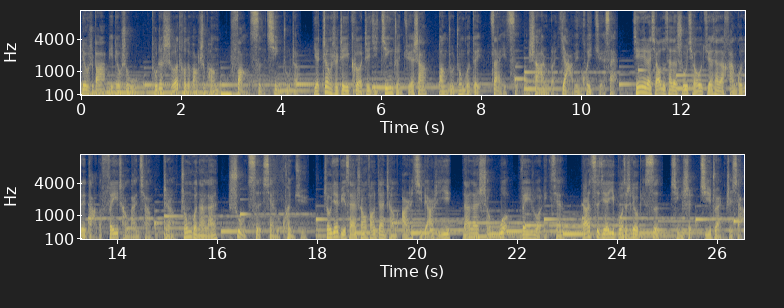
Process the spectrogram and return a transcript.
六十八比六十五。吐着舌头的王仕鹏放肆地庆祝着。也正是这一刻，这记精准绝杀，帮助中国队再一次杀入了亚运会决赛。经历了小组赛的输球，决赛的韩国队打得非常顽强，这让中国男篮数次陷入困局。首节比赛，双方战成二十七比二十一，男篮手握微弱领先。然而次节一波四十六比四，形势急转直下，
